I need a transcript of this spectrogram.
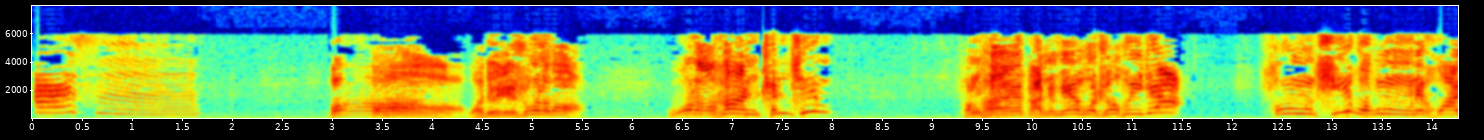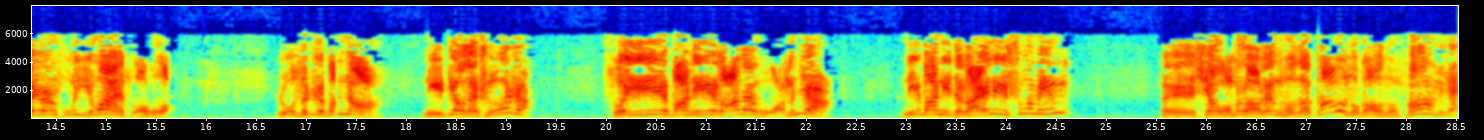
而死。哦哦，我对你说了吧，我老汉陈清，方才赶着棉货车回家，从齐国公那花园府以外所过。如此这般呐，你掉在车上，所以把你拉在我们家。你把你的来历说明，呃，向我们老两口子告诉告诉啊。对了，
